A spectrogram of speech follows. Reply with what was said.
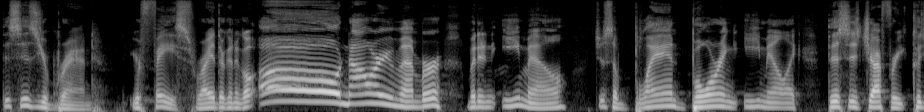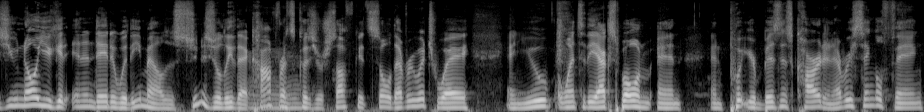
this is your brand, your face, right? They're gonna go, oh, now I remember. But an email, just a bland, boring email like this is Jeffrey, because you know you get inundated with emails as soon as you leave that conference mm-hmm. because your stuff gets sold every which way, and you went to the expo and and and put your business card in every single thing,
